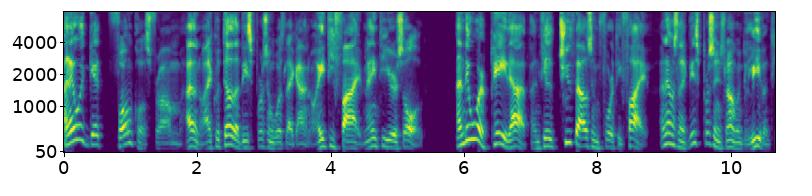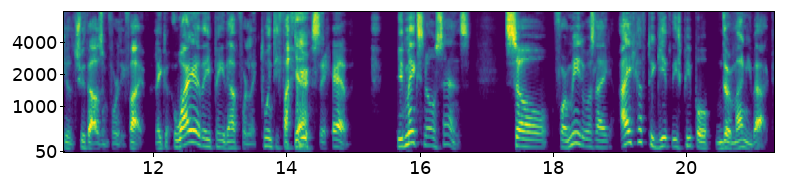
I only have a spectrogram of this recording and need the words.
And I would get phone calls from, I don't know, I could tell that this person was like, I don't know, 85, 90 years old. And they were paid up until 2045. And I was like, this person is not going to leave until 2045. Like, why are they paid up for like 25 Yeah. years ahead? It makes no sense. So for me, it was like, I have to give these people their money back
